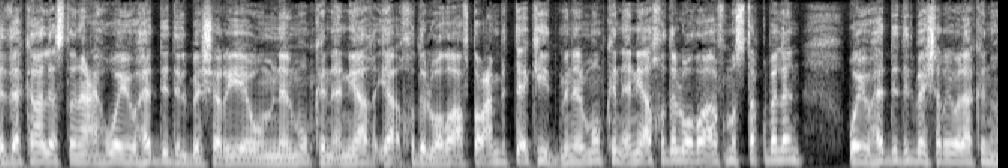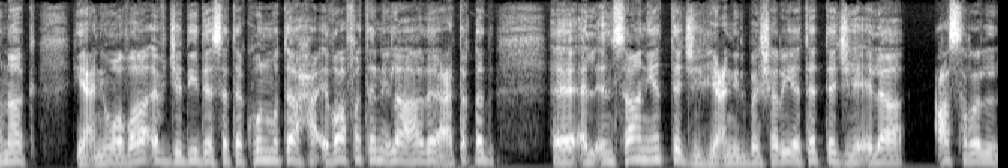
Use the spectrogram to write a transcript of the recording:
الذكاء الاصطناعي هو يهدد البشرية ومن الممكن أن يأخ- يأخذ الوظائف. طبعا بالتأكيد من الممكن أن يأخذ الوظائف مستقبلا ويهدد البشرية ولكن هناك يعني وظائف جديدة ستكون متاحة إضافة إلى هذا. أعتقد آه، الإنسان يتجه يعني البشرية تتجه إلى عصر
